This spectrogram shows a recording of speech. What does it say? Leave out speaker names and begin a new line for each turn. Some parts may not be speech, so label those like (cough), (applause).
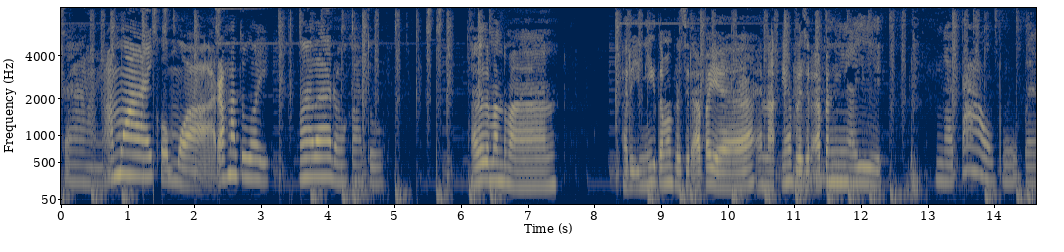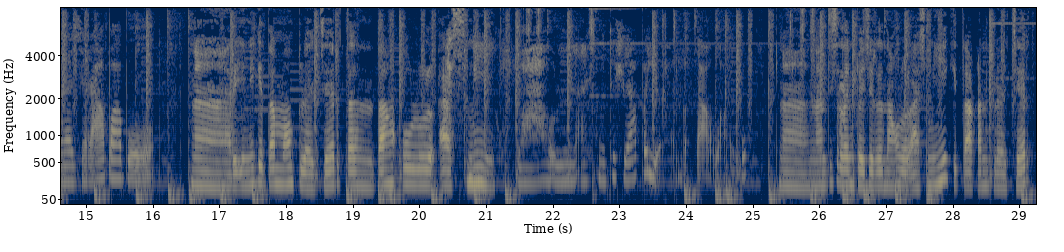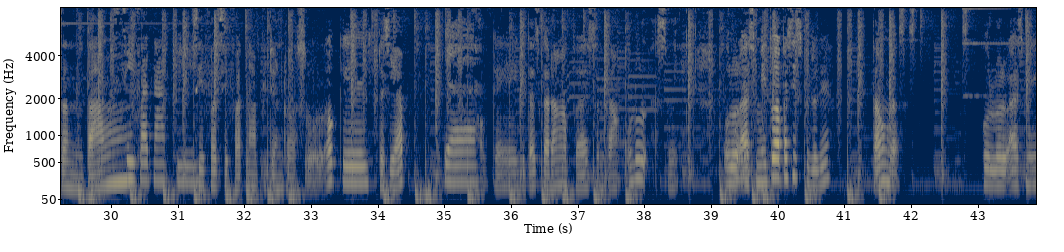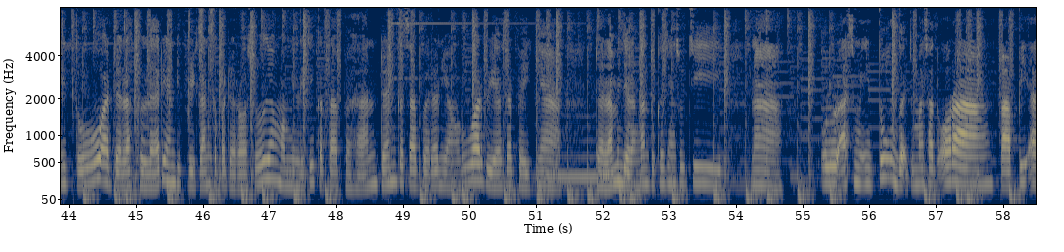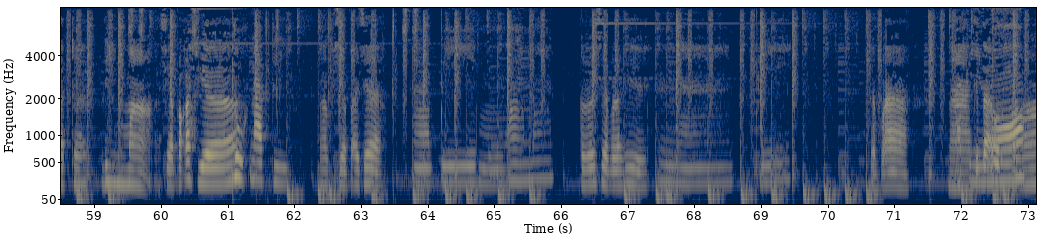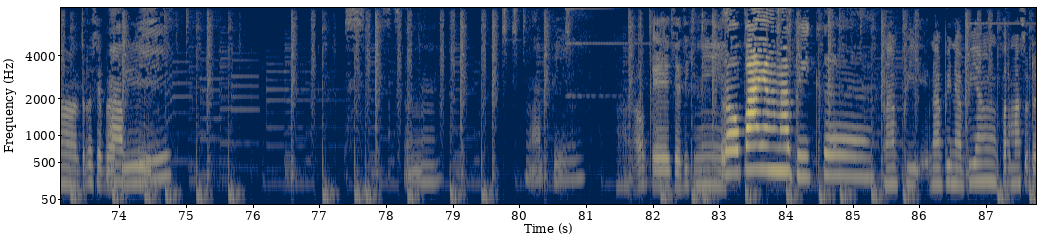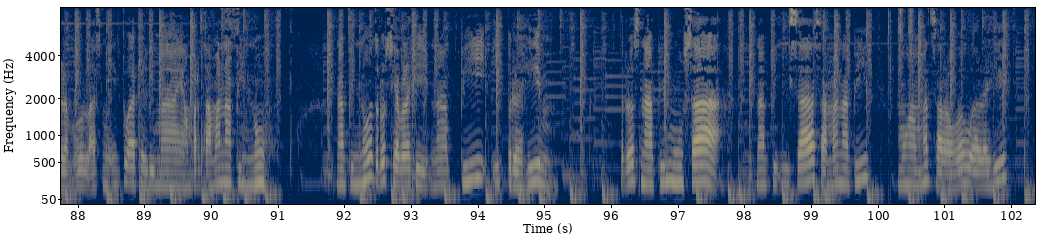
Assalamualaikum warahmatullahi wabarakatuh.
Halo teman-teman. Hari ini kita mau belajar apa ya? Enaknya belajar apa nih, Ai?
Nggak tahu bu, belajar apa bu?
Nah, hari ini kita mau belajar tentang ulul asmi.
Wow, ulul asmi itu siapa ya? Nggak tahu aku.
Nah, nanti selain belajar tentang ulul asmi, kita akan belajar tentang
Sifat Nabi.
sifat-sifat nabi dan rasul. Oke, sudah siap?
Ya,
Oke, kita sekarang ngebahas tentang ulul asmi. Ulul asmi itu apa sih sebenarnya? Tahu nggak? Ulul asmi itu adalah gelar yang diberikan kepada rasul yang memiliki ketabahan dan kesabaran yang luar biasa baiknya dalam menjalankan tugas yang suci. Nah, ulul asmi itu nggak cuma satu orang, tapi ada lima. Siapakah dia?
Duh, Nabi.
Nabi siapa aja?
Nabi Muhammad.
Terus siapa lagi?
Nabi.
siapa nah
Nabi
kita
Nuh.
ah, terus siapa
Nabi.
lagi oke jadi gini.
Lupa yang Nabi ke.
nabi nabi nabi yang termasuk dalam ulul asmi itu ada lima. Yang pertama nabi nuh. Nabi nuh terus siapa lagi? Nabi ibrahim. Terus nabi musa. Nabi isa sama nabi muhammad sallallahu alaihi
